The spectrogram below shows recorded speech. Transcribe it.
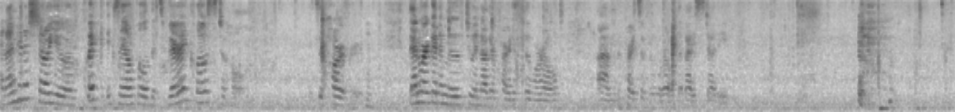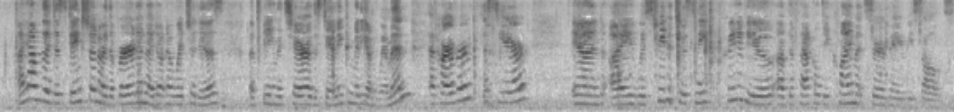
And I'm going to show you a quick example that's very close to home. It's at Harvard. Then we're going to move to another part of the world, um, the parts of the world that I study. I have the distinction or the burden, I don't know which it is, of being the chair of the Standing Committee on Women at Harvard this year. And I was treated to a sneak preview of the faculty climate survey results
